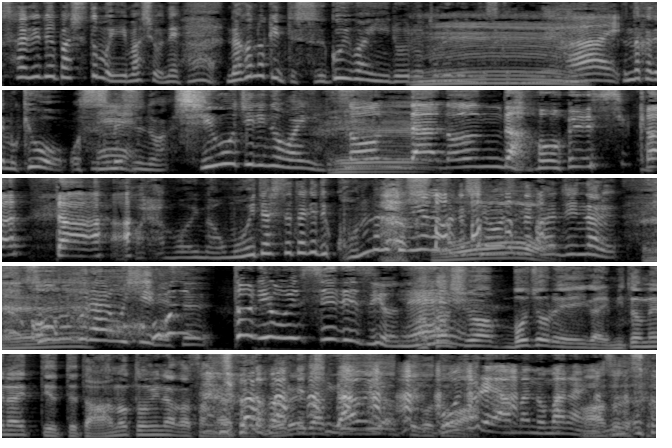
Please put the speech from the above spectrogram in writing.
される場所とも言いましょうね、はい。長野県ってすごいワインいろいろ取れるんですけどね、はい。その中でも今日おすすめするのは塩尻のワインです、へ飲んだ飲んだ。美味しかった。ほらもう今思い出しただけでこんなに富山が幸せな感じになる。そのぐらい美味しいです。本当に美味しいですよね。私はボジョレー以外認めないって言ってたあの富永さんがやっぱこれだけ言うってことボジはョレあんま飲まないの。あそうですか。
